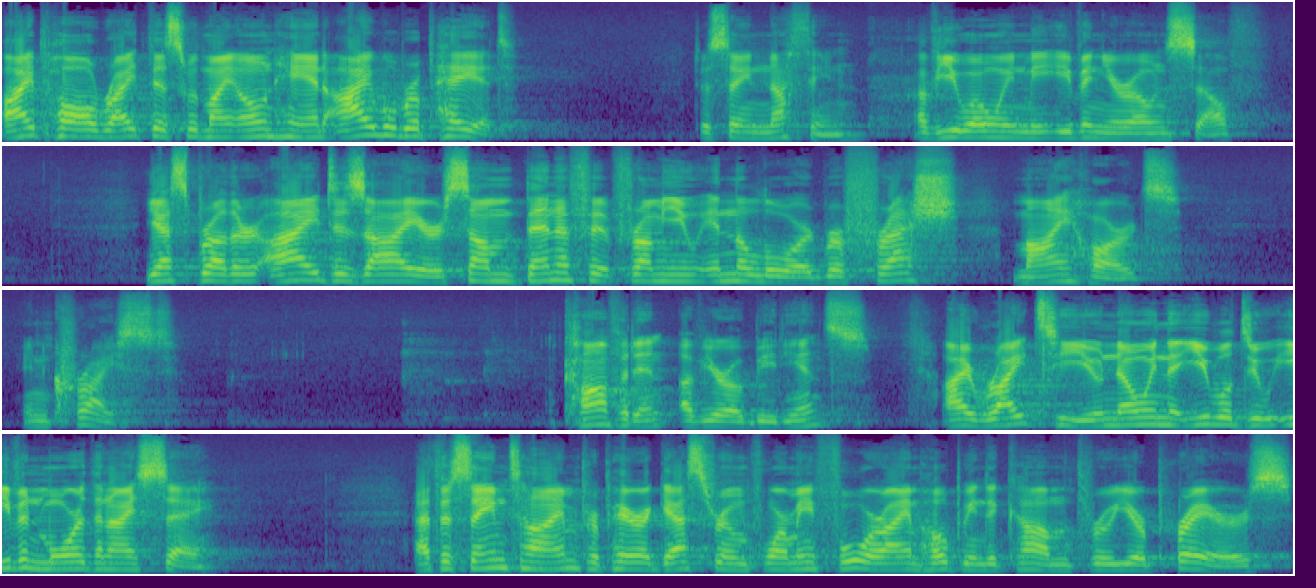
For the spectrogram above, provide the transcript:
I, Paul, write this with my own hand. I will repay it, to say nothing of you owing me even your own self. Yes, brother, I desire some benefit from you in the Lord. Refresh my heart in Christ. Confident of your obedience, I write to you, knowing that you will do even more than I say. At the same time, prepare a guest room for me, for I am hoping to come through your prayers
